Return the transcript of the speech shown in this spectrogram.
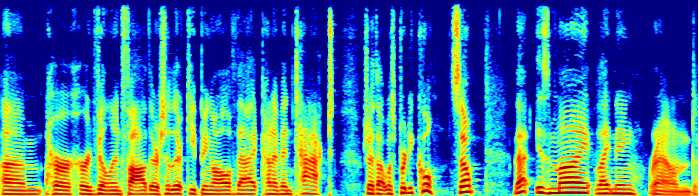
Um, her her villain father, so they're keeping all of that kind of intact, which I thought was pretty cool. So that is my lightning round.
